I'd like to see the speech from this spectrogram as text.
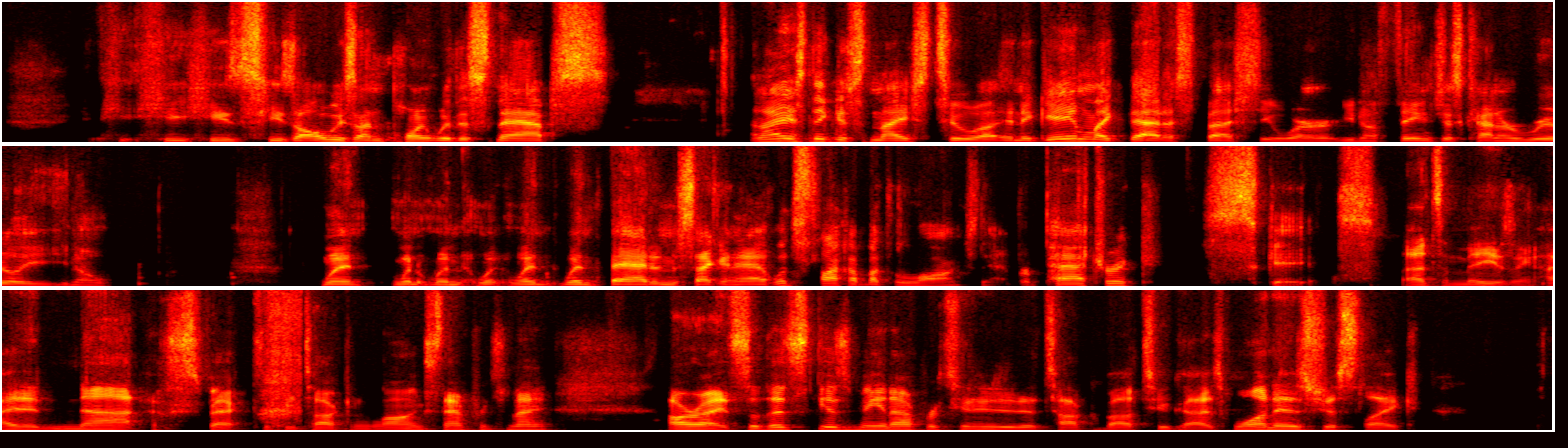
he, he's he's always on point with his snaps and i just think it's nice to uh, in a game like that especially where you know things just kind of really you know went went went went went bad in the second half let's talk about the long snapper patrick scales that's amazing i did not expect to be talking long snapper tonight all right so this gives me an opportunity to talk about two guys one is just like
